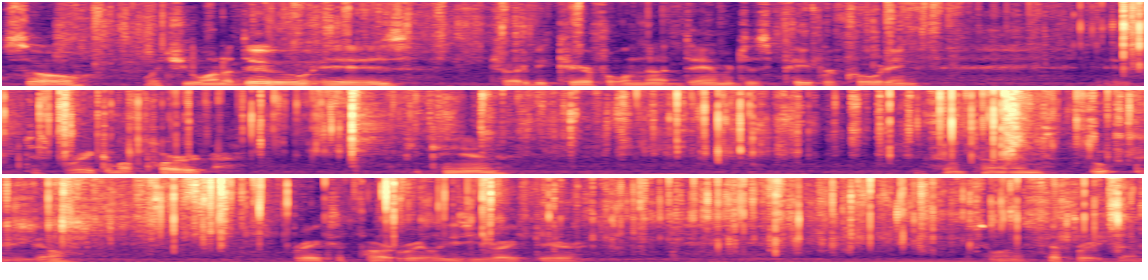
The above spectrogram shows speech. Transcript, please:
so what you want to do is try to be careful and not damage this paper coating. Just break them apart if you can. Sometimes, oh, there you go. Breaks apart real easy right there. Just want to separate them.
